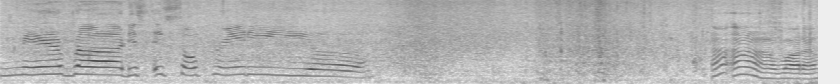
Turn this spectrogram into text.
Mira, this is so pretty. Uh uh, water.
